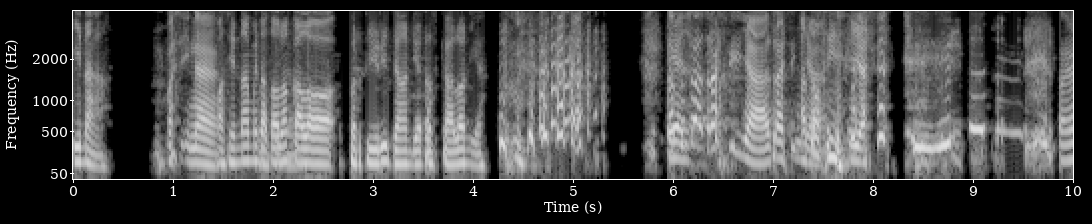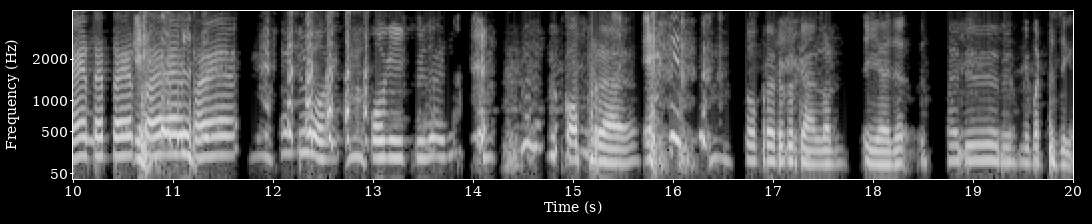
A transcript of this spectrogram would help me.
Ina, Mas Ina. Mas Ina minta Mas tolong Ina. kalau berdiri jangan di atas galon ya. Tapi Kayak- itu atraksinya, atraksinya. Atraksinya. Iya. Tet tet tet tet. Aduh wong wong iku ya. Kobra. Kobra dukur galon. Iya, Cuk. Aduh. aduh. Ini pedes sih.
